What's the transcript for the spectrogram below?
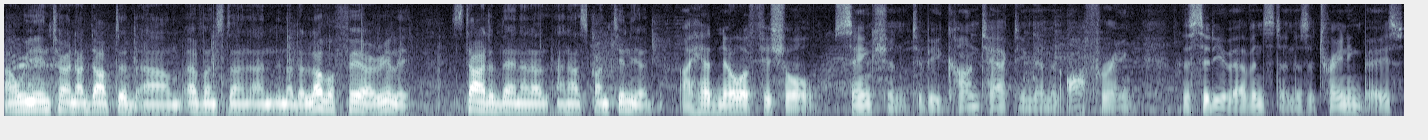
and we in turn adopted um, Evanston, and you know the love affair really started then and, and has continued. I had no official sanction to be contacting them and offering the city of Evanston as a training base,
